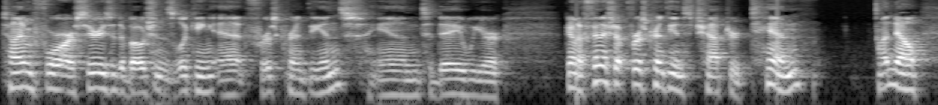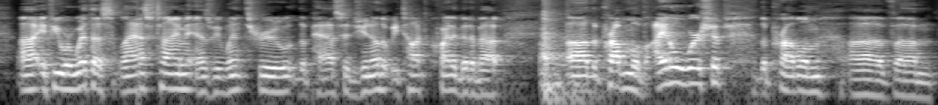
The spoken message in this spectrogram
time for our series of devotions looking at 1 Corinthians. And today we are going to finish up 1 Corinthians chapter 10. Uh, Now, uh, if you were with us last time as we went through the passage, you know that we talked quite a bit about uh, the problem of idol worship, the problem of um,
